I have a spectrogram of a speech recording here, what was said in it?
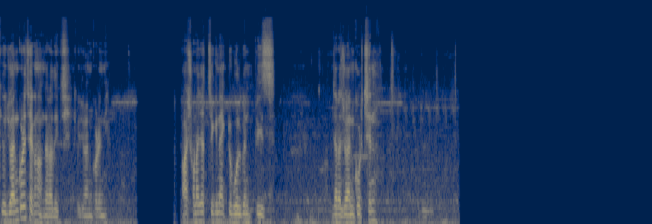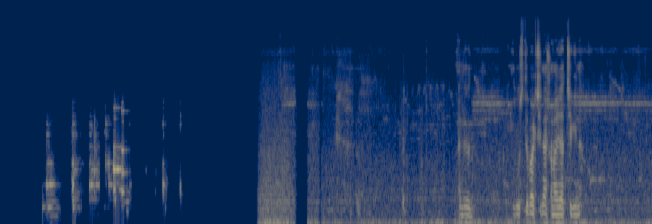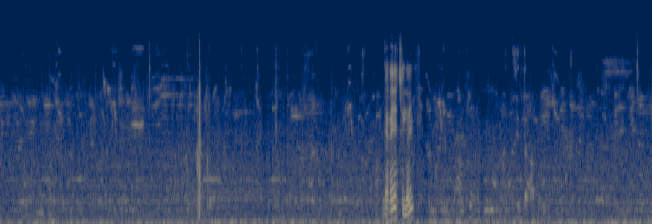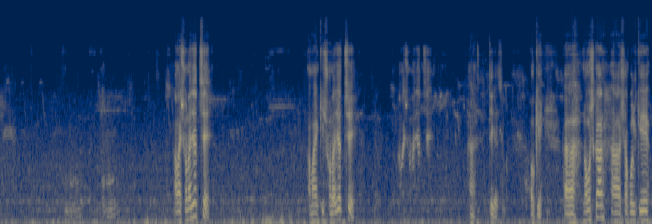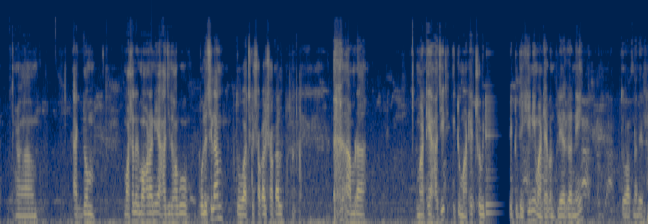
কেউ জয়েন করেছে এখনও? দাঁড়া দেখছি, কেউ জয়েন করেনি। আমার শোনা যাচ্ছে কিনা একটু বলবেন প্লিজ যারা জয়েন করছেন। বুঝতে পারছি না শোনা যাচ্ছে কিনা। দেখা যাচ্ছে লাইভ আমায় শোনা যাচ্ছে? আমায় কি শোনা যাচ্ছে? আমায় শোনা যাচ্ছে? হ্যাঁ ঠিক আছে। ওকে নমস্কার সকলকে একদম মশালের মহড়া নিয়ে হাজির হব বলেছিলাম। তো আজকে সকাল সকাল আমরা মাঠে হাজির। একটু মাঠের ছবিটা একটু দেখিয়ে নিই, মাঠে এখন প্লেয়াররা নেই। তো আপনাদের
